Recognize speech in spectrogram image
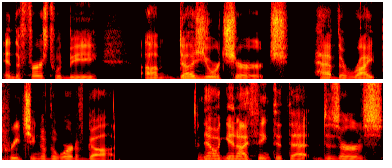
and the first would be um, does your church have the right preaching of the Word of God. Now, again, I think that that deserves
